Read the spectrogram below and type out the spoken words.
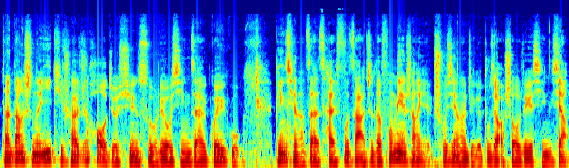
但当时呢一提出来之后就迅速流行在硅谷，并且呢在财富杂志的封面上也出现了这个独角兽这个形象。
